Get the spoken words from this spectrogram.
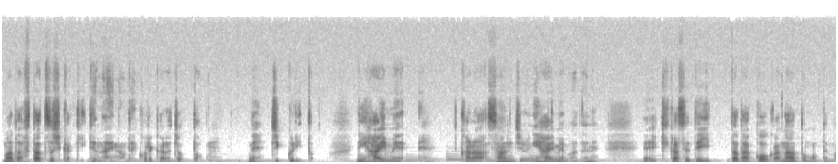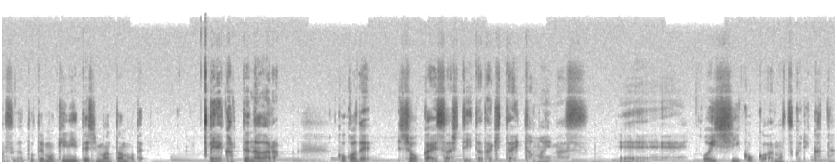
まだ2つしか聞いてないのでこれからちょっとねじっくりと2杯目から32杯目までね、えー、聞かせていただこうかなと思ってますがとても気に入ってしまったので、えー、勝手ながらここで紹介させていただきたいと思います。えー、美味しいココアの作り方。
